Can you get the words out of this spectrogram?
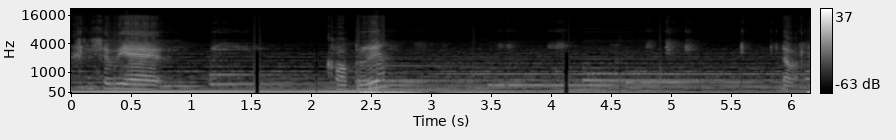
Chcę sobie kobry. Dobra.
